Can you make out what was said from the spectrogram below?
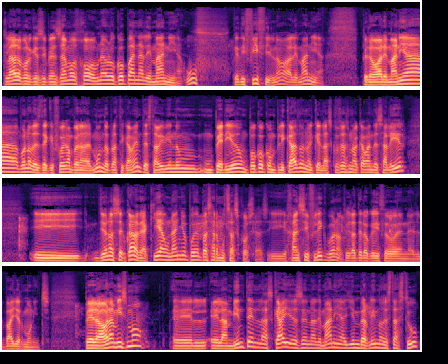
claro, porque si pensamos, jo, una Eurocopa en Alemania, uff, qué difícil, ¿no? Alemania. Pero Alemania, bueno, desde que fue campeona del mundo prácticamente, está viviendo un, un periodo un poco complicado en el que las cosas no acaban de salir. Y yo no sé, claro, de aquí a un año pueden pasar muchas cosas. Y Hansi Flick, bueno, fíjate lo que hizo en el Bayern Múnich. Pero ahora mismo, el, ambiente en las calles en Alemania, allí en Berlín, donde estás tú,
